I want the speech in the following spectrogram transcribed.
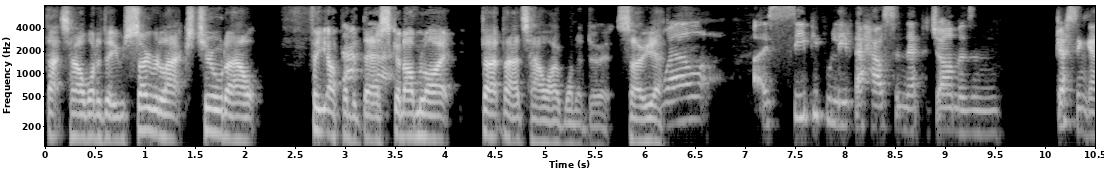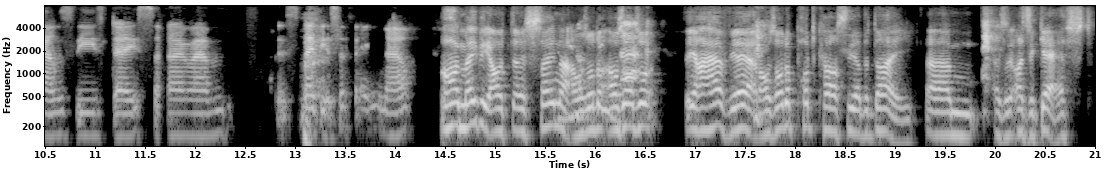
that's how I want to do. it. He was so relaxed, chilled out, feet up on the desk, and I'm like, that that's how I want to do it. So yeah, well, I see people leave their house in their pajamas and dressing gowns these days. So um, it's, maybe it's a thing now. Oh, maybe I was saying that. I was on. I was, I was on. Yeah, I have. Yeah, and I was on a podcast the other day um, as a, as a guest,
